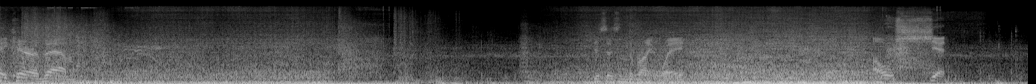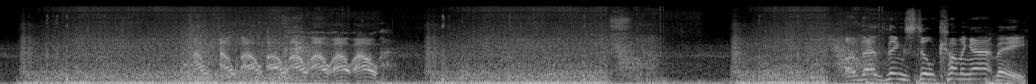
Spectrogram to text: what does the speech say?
Take care of them. This isn't the right way. Oh shit. Ow, ow, ow, ow, ow, ow, ow, ow. Oh, that thing's still coming at me.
